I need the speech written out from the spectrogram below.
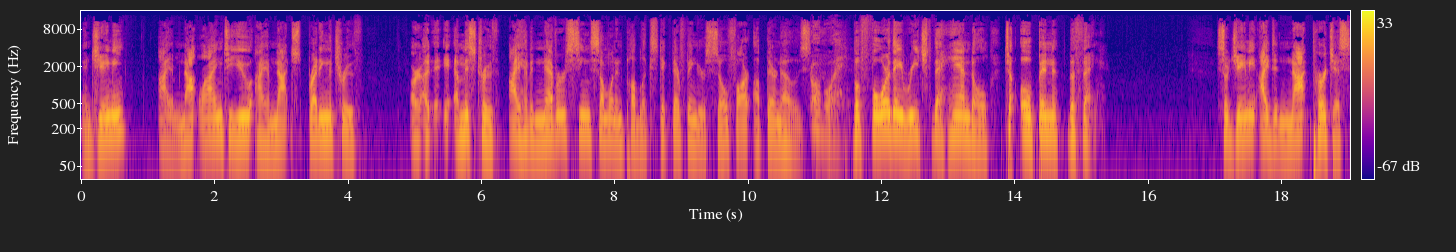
And Jamie, I am not lying to you. I am not spreading the truth or a, a, mistruth. I have never seen someone in public stick their fingers so far up their nose. Oh, boy. Before they reached the handle to open the thing. So, Jamie, I did not purchase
